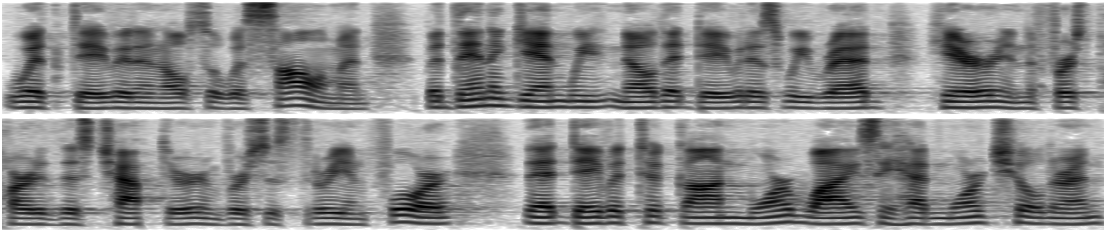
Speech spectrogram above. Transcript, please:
with David and also with Solomon. But then again, we know that David, as we read here in the first part of this chapter in verses 3 and 4, that David took on more wives, he had more children,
